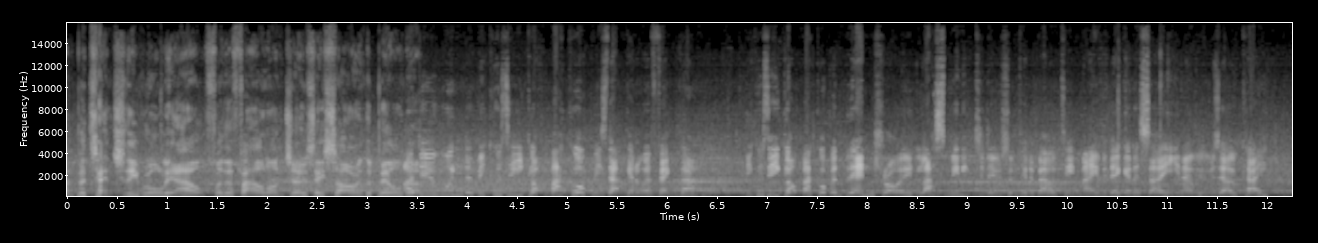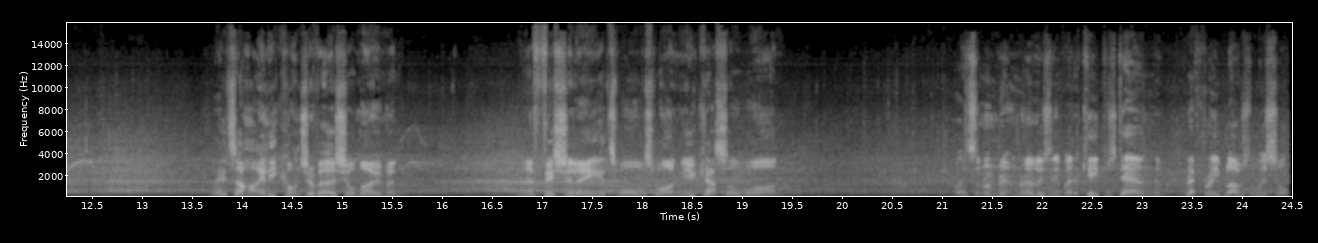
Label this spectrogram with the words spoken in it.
and potentially rule it out for the foul on Jose Sa in the building. I build-up. do wonder because he got back up, is that going to affect that? Because he got back up and then tried last minute to do something about it, maybe they're going to say, you know, he was okay. It's a highly controversial moment. And officially, it's Wolves 1, Newcastle 1. well, it's an unwritten rule, isn't it? When a keeper's down, the referee blows the whistle.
